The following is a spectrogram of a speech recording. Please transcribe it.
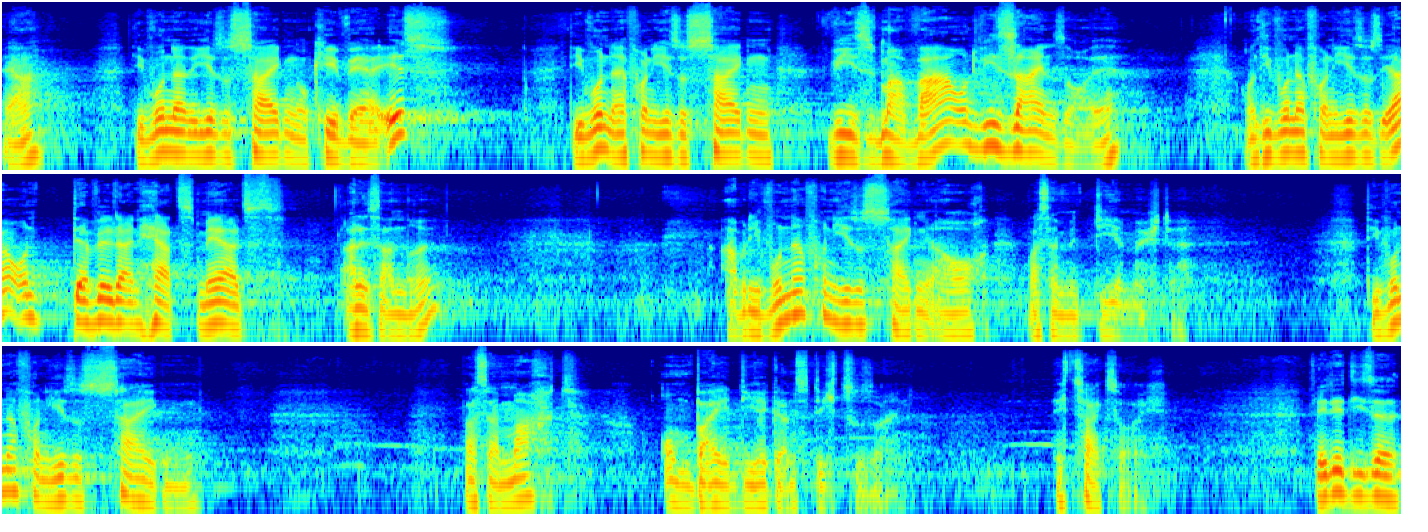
Ja? Die Wunder Jesus zeigen, okay, wer er ist. Die Wunder von Jesus zeigen, wie es mal war und wie es sein soll. Und die Wunder von Jesus, ja, und der will dein Herz mehr als alles andere. Aber die Wunder von Jesus zeigen auch, was er mit dir möchte. Die Wunder von Jesus zeigen, was er macht, um bei dir ganz dicht zu sein. Ich zeige es euch. Seht ihr diese,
